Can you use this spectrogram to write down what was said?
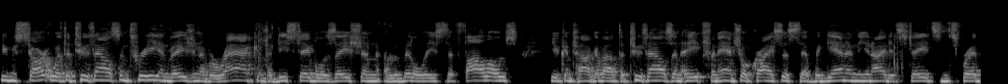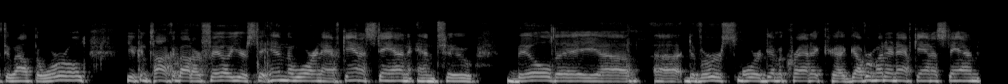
You can start with the 2003 invasion of Iraq and the destabilization of the Middle East that follows. You can talk about the 2008 financial crisis that began in the United States and spread throughout the world. You can talk about our failures to end the war in Afghanistan and to build a uh, uh, diverse, more democratic uh, government in Afghanistan.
